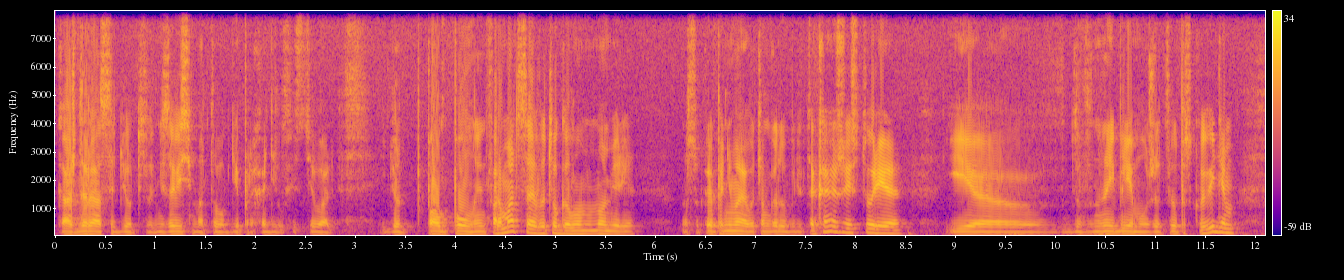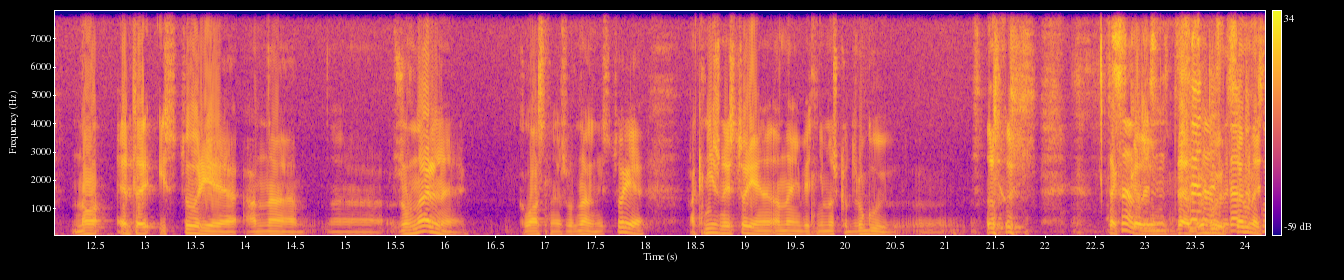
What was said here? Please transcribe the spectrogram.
каждый раз идет, независимо от того, где проходил фестиваль, идет полная информация в итоговом номере. Насколько я понимаю, в этом году будет такая же история. И э, в ноябре мы уже этот выпуск увидим. Но эта история, она э, журнальная, классная журнальная история, а книжная история, она имеет немножко другую так скажем, да, другую ценность.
